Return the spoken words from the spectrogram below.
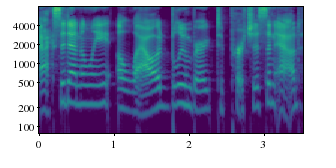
accidentally allowed Bloomberg to purchase an ad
